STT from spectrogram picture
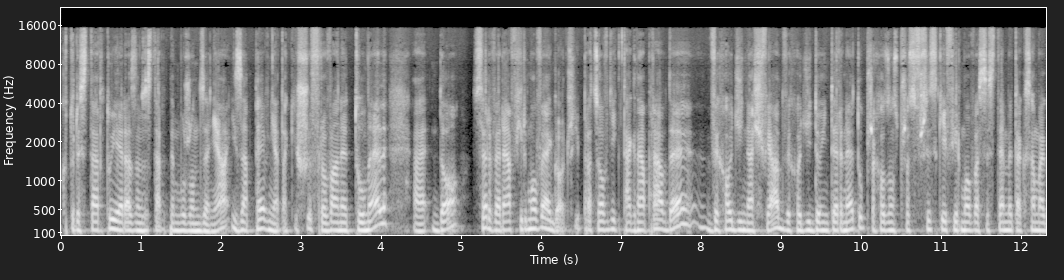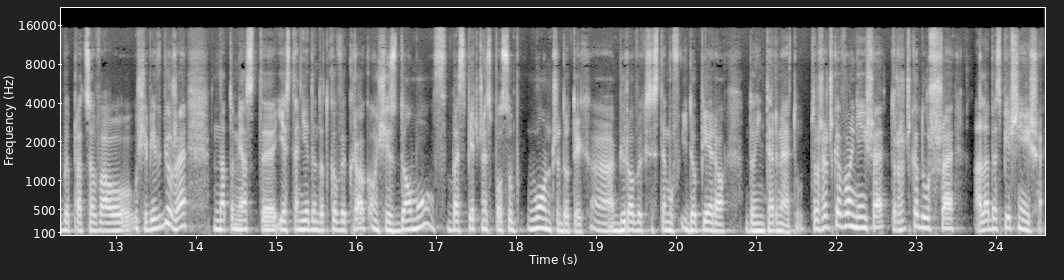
który startuje razem ze startem urządzenia i zapewnia taki szyfrowany tunel e, do serwera firmowego, czyli pracownik tak naprawdę wychodzi na świat, wychodzi do internetu, przechodząc przez wszystkie firmowe systemy, tak samo jakby pracował u siebie w biurze. Natomiast e, jest ten jeden dodatkowy krok, on się z domu w bezpieczny sposób łączy do tych e, biurowych systemów i dopiero do internetu. Troszeczkę wolniejsze, troszeczkę dłuższe, ale bezpieczniejsze.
